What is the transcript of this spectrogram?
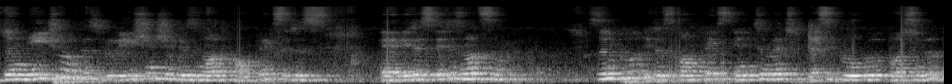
the nature of this relationship is not complex, it is, uh, it is, it is not sim simple, it is complex, intimate, reciprocal, personal,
